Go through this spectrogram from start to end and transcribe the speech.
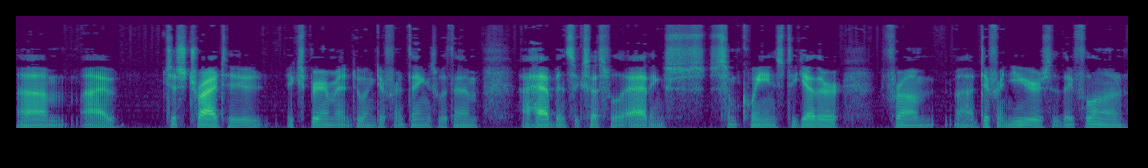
Um, I've just try to experiment doing different things with them. I have been successful at adding s- some queens together from uh, different years that they've flown.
